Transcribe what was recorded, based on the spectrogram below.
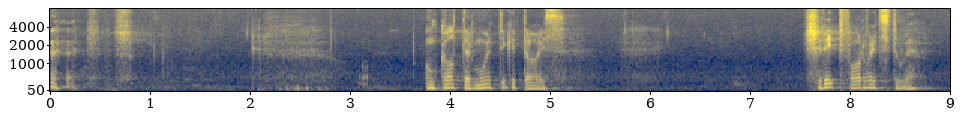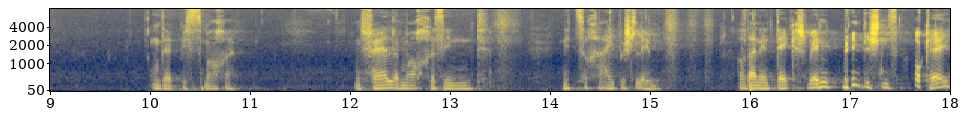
Und Gott ermutigt uns, Schritt vorwärts zu tun und etwas zu machen. Und Fehler machen sind nicht so schlimm. Aber dann entdeckst du mindestens, okay,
